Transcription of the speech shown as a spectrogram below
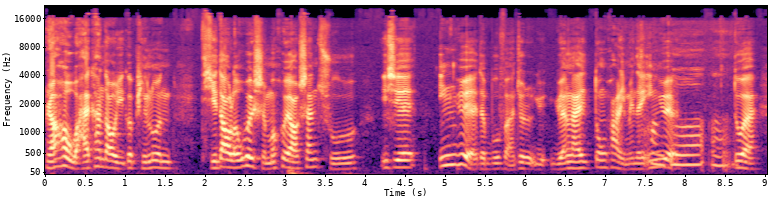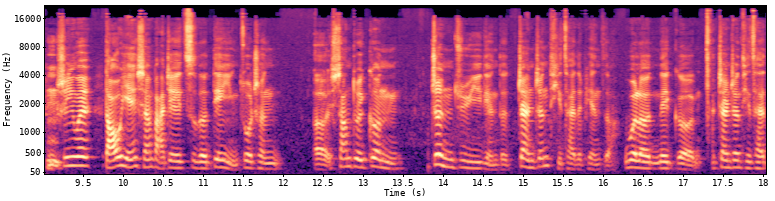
然后我还看到一个评论提到了为什么会要删除一些音乐的部分，就是原原来动画里面的音乐，嗯。对，嗯。是因为导演想把这一次的电影做成呃相对更正剧一点的战争题材的片子，为了那个战争题材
